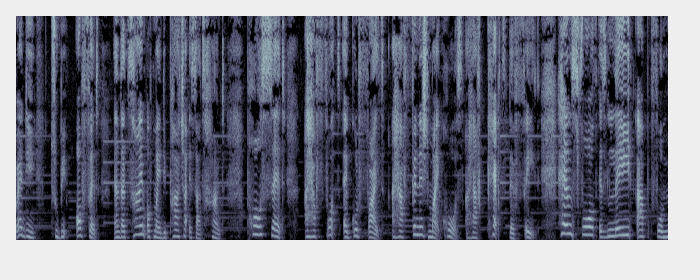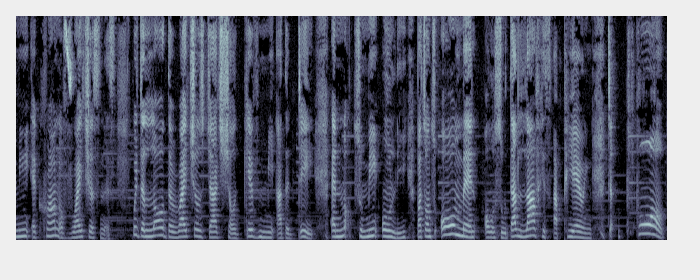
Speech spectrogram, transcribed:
ready to be offered, and the time of my departure is at hand. Paul said, I have fought a good fight. I have finished my course. I have kept the faith. Henceforth is laid up for me a crown of righteousness, which the Lord, the righteous judge, shall give me at the day, and not to me only, but unto all men also that love his appearing. Paul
